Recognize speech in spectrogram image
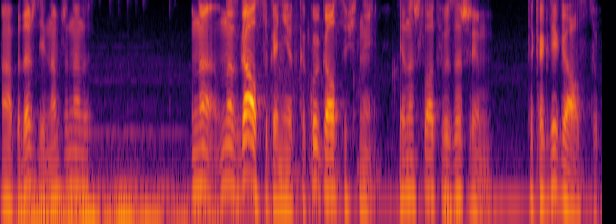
А, подожди, нам же надо... У, на... у нас галстука нет. Какой галстучный? Я нашла твой зажим. Так, а где галстук?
